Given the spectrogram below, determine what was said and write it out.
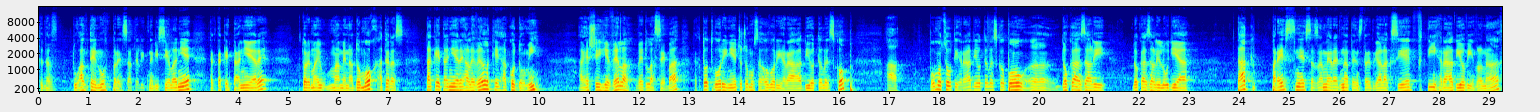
teda tú anténu pre satelitné vysielanie, tak také taniere, ktoré majú, máme na domoch a teraz také taniere, ale veľké ako domy a ešte ich je veľa vedľa seba, tak to tvorí niečo, čomu sa hovorí rádioteleskop a pomocou tých rádioteleskopov e, dokázali, dokázali ľudia tak presne sa zamerať na ten stred galaxie v tých rádiových vlnách,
